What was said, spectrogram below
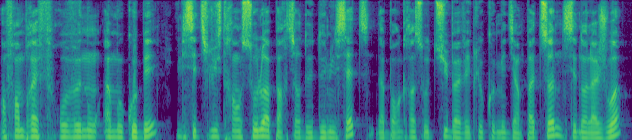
Enfin bref, revenons à Mokobe. Il s'est illustré en solo à partir de 2007, d'abord grâce au tube avec le comédien Patson, c'est dans la joie.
